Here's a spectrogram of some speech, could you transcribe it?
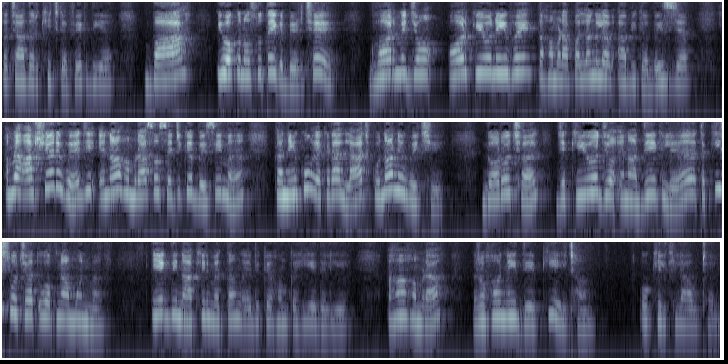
तऽ चादर खींच के फेंक दिए वाह इहो कोनो सुते के बेर छै? घर में जो और केओ नहीं हुए तऽ हमरा पलंग लग आबि के बैस जाय हमरा आश्चर्य हुए जे, एना हमरा सँ सटि के बैसे में कनेको एकरा लाज कोना नहि होइ छै? डरो छल जे केओ जो एना देख ले तऽ की सोचत ओ अपना मोन में? एक दिन आखिर में तंग आबि के हम कहिए देलिए, अहाँ हमरा रहऽ नहि देब की एहिठाम? ओ खिलखिला उठल।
